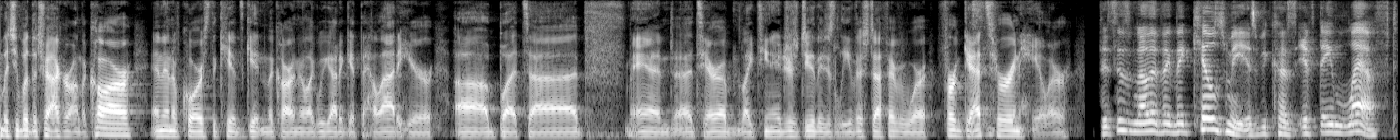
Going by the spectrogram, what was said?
But she put the tracker on the car, and then of course the kids get in the car and they're like, "We got to get the hell out of here." Uh, but uh, pff, man, uh, Tara, like teenagers do, they just leave their stuff everywhere. Forgets her inhaler. This is another thing that kills me is because if they left,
